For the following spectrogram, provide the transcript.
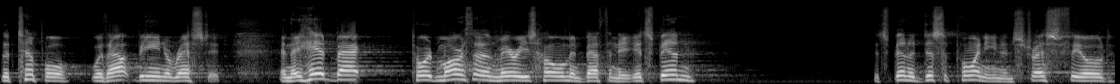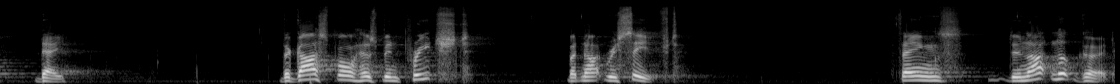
the temple without being arrested. And they head back toward Martha and Mary's home in Bethany. It's been, it's been a disappointing and stress filled day. The gospel has been preached, but not received. Things do not look good,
